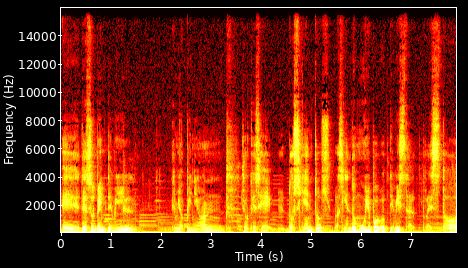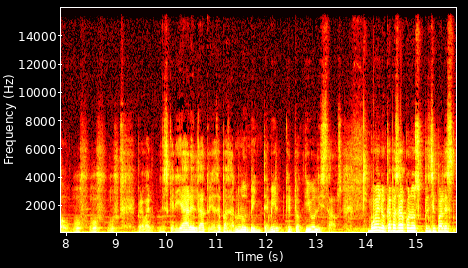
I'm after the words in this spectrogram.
de esos 20.000, en mi opinión, yo qué sé, 200, haciendo muy optimista. Restó, uff, uff, uff. Pero bueno, les quería dar el dato, ya se pasaron los 20.000 criptoactivos listados. Bueno, ¿qué ha pasado con los principales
